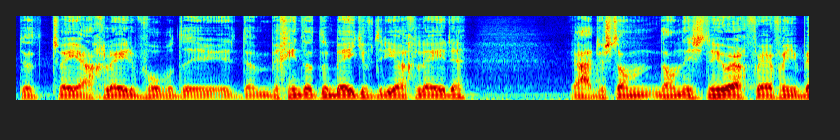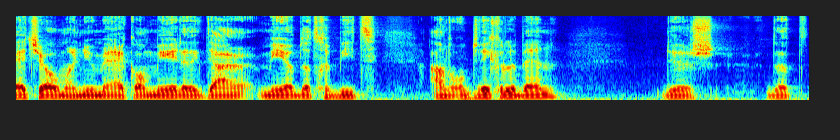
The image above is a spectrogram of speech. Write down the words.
dat twee jaar geleden bijvoorbeeld, dan begint dat een beetje, of drie jaar geleden. Ja, dus dan, dan is het heel erg ver van je bedshow. Maar nu merk ik al meer dat ik daar meer op dat gebied aan het ontwikkelen ben. Dus dat,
